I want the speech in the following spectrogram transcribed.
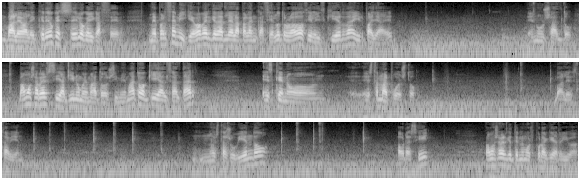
Vale, vale, creo que sé lo que hay que hacer. Me parece a mí que va a haber que darle a la palanca hacia el otro lado, hacia la izquierda, e ir para allá, ¿eh? En un salto. Vamos a ver si aquí no me mato. Si me mato aquí al saltar, es que no... Está mal puesto. Vale, está bien. No está subiendo. Ahora sí. Vamos a ver qué tenemos por aquí arriba.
